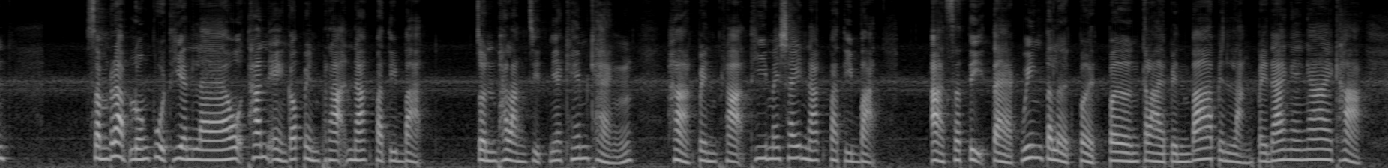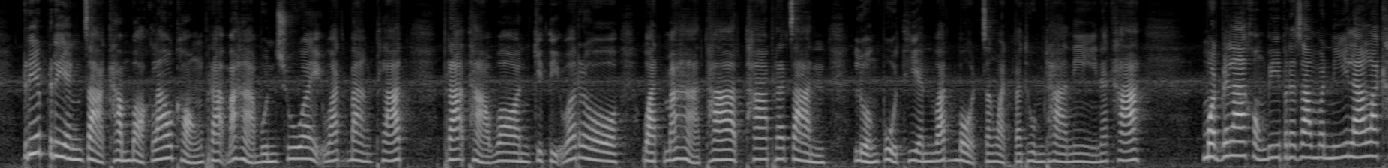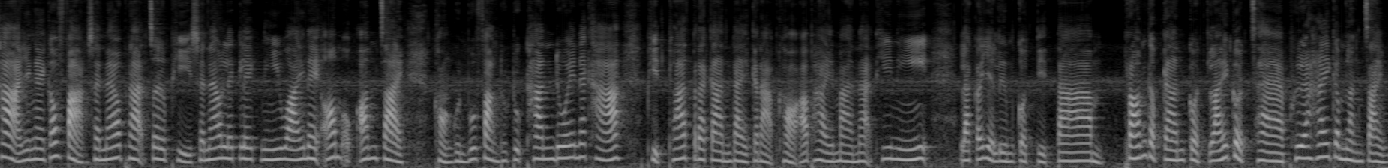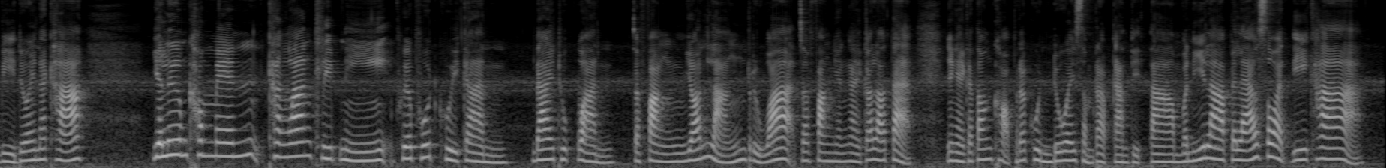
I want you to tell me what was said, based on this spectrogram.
สำหรับหลวงปู่เทียนแล้ว ท่านเองก็เป็นพระนักปฏิบัติ จนพลังจิตเนี่ยเข้มแข็ง หากเป็นพระที่ไม่ใช่นักปฏิบัติ อาจสติแตกวิ่งเตลิดเปิดเปิง กลายเป็นบ้าเป็นหลังไปได้ง่าย ๆ ค่ะ เรียบเรียงจากคำบอกเล่าของพระมหาบุญช่วย วัดบางพลัด พระถาวร กิติวโร วัดมหาธาตุท่าพระจันทร์ หลวงปู่เทียนวัดโบสถ์จังหวัดปทุมธานีนะคะ หมดเวลาของบีประจำวันนี้แล้วล่ะค่ะ ยังไงก็ฝากช anel พระเจอผีช anel เล็ก ๆ นี้ไว้ในอ้อมอกอ้อมใจของคุณผู้ฟังทุก ๆ ท่านด้วยนะคะ ผิดพลาดประการใดกราบขออภัยมาณที่นี้ แล้วก็อย่าลืมกดติดตาม พร้อมกับการกดไลค์กดแชร์ เพื่อให้กำลังใจบีด้วยนะคะ อย่าลืมคอมเมนต์ข้างล่างคลิปนี้เพื่อพูดคุยกันได้ทุกวันจะฟังย้อนหลังหรือว่าจะฟังยังไงก็แล้วแต่ ยังไงก็ต้องขอบพระคุณด้วยสำหรับการติดตาม วันนี้ลาไปแล้ว สวัสดีค่ะ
